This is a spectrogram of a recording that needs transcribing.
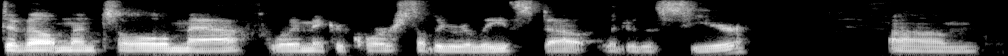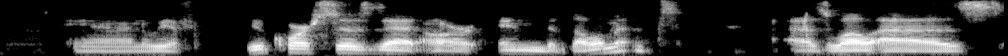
developmental math Waymaker course that'll be released out later this year. Um, and we have new courses that are in development, as well as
